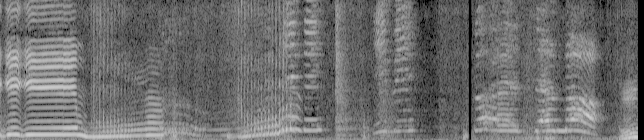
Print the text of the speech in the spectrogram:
കി കി. ബ്രും. ഉം?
